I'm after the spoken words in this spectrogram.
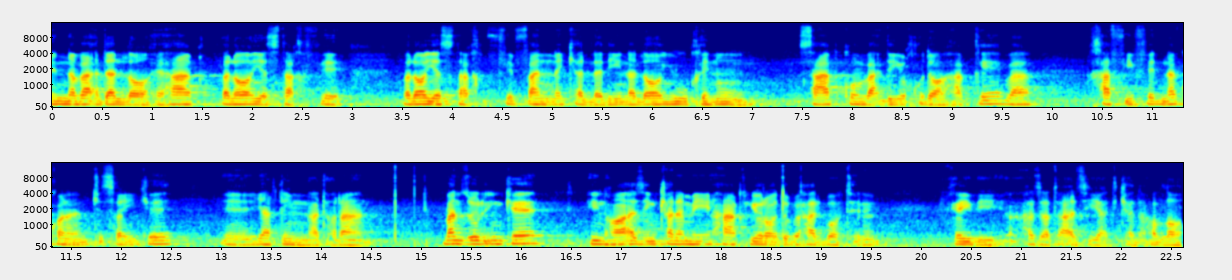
ان وعد الله حق ولا یستخف ولا یستخففنک الذین لا یوقنون. صبر کن وعده خدا حقه و خفیف نکنن کسایی که یقین ندارن منظور این که اینها از این کلمه حق یراد به حل باطل. خیلی حضرت اذیت کرده. الله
